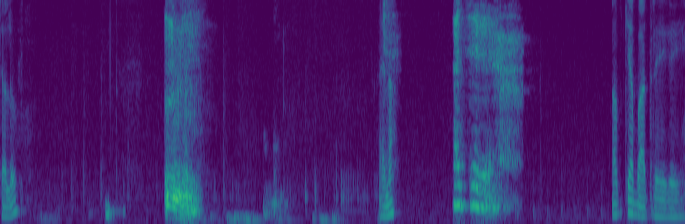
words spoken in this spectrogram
चलो। है ना? अब क्या बात रह गई?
